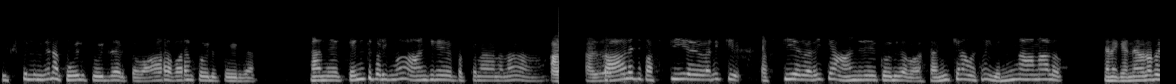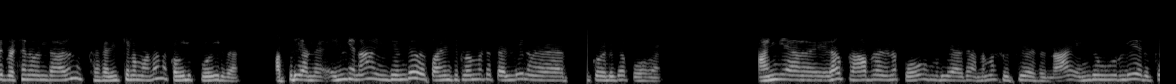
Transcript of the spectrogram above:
சிக்ஸ்த்ல இருந்தே நான் கோயிலுக்கு போயிட்டு தான் இருப்பேன். வார வாரம் கோயிலுக்கு போயிடுவேன் நான் டென்த் படிக்கும்போது ஆஞ்சநேயர் பக்தனானா காலேஜ் ஃபர்ஸ்ட் இயர் வரைக்கும் ஃபர்ஸ்ட் இயர் வரைக்கும் ஆஞ்சநேயர் கோயிலுக்கு சனிக்கிழமை என்ன ஆனாலும் எனக்கு என்ன எவ்வளவு பெரிய பிரச்சனை வந்தாலும் சனிக்கிழமை ஆனா நான் கோயிலுக்கு போயிடுவேன். அப்படி அந்த எங்கன்னா இங்க இருந்து ஒரு பதினஞ்சு கிலோமீட்டர் தள்ளி நான் கோயிலுக்கு தான் போவேன். அங்க ஏதாவது ப்ராப்ளம் என்ன போக முடியாது. அந்த மாதிரி சுச்சுவேஷன் தான். எங்க ஊர்லயே இருக்க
